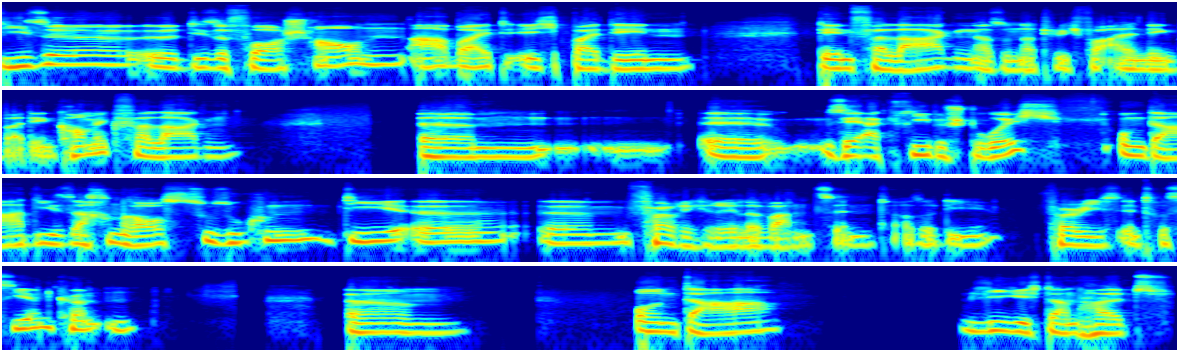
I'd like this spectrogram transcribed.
diese, äh, diese Vorschauen arbeite ich bei den, den Verlagen, also natürlich vor allen Dingen bei den Comic-Verlagen, ähm, äh, sehr akribisch durch, um da die Sachen rauszusuchen, die äh, ähm, Furry-relevant sind, also die Furries interessieren könnten. Ähm, und da liege ich dann halt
